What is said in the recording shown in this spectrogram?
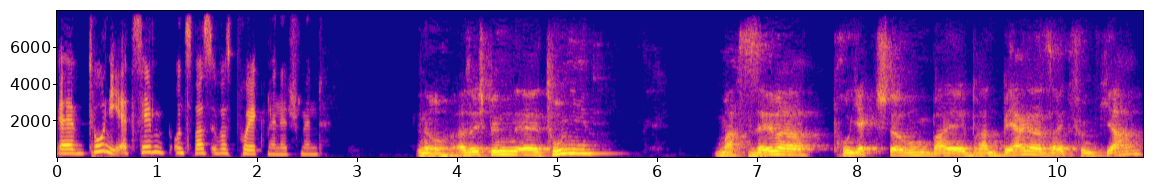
Ähm, Toni, erzähl uns was über das Projektmanagement. Genau, also ich bin äh, Toni, mache selber Projektsteuerung bei Brandberger seit fünf Jahren,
